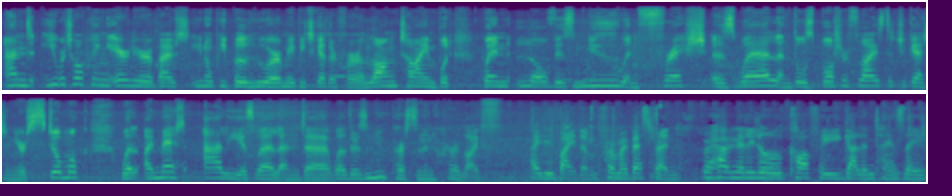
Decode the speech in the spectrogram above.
And you were talking earlier about, you know, people who are maybe together for a long time, but when love is new and fresh as well, and those butterflies that you get in your stomach. Well, I met Ali as well, and uh, well, there's a new person in her life. I did buy them for my best friend. We're having a little coffee Valentine's Day.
